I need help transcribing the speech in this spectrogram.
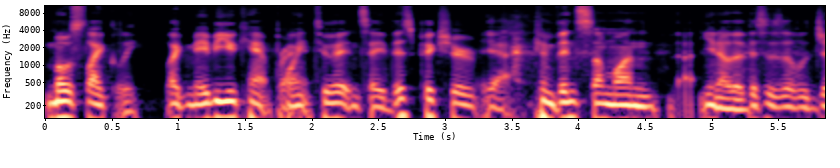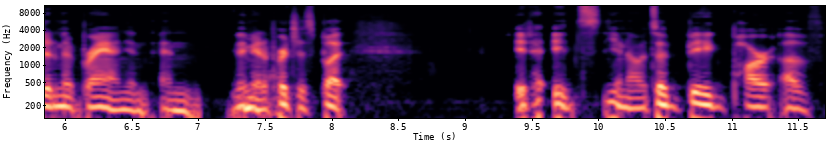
most likely. Like maybe you can't point right. to it and say this picture yeah. convinced someone, you know, that this is a legitimate brand and, and they yeah. made a purchase, but it it's you know it's a big part of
